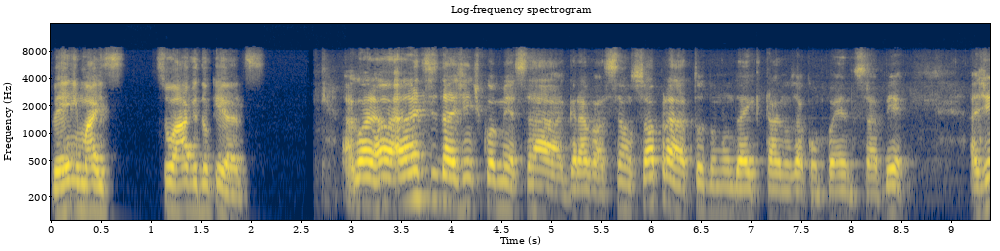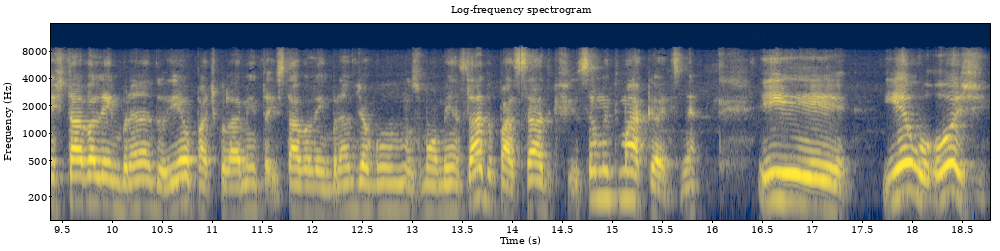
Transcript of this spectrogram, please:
bem mais suave do que antes. Agora, antes da gente começar a gravação, só para todo mundo aí que está nos acompanhando saber, a gente estava lembrando, e eu particularmente estava lembrando de alguns momentos lá do passado que são muito marcantes, né? E, e eu hoje,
